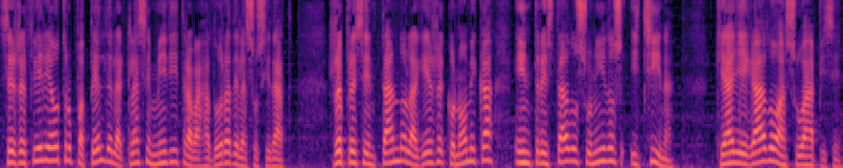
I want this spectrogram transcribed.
se refiere a otro papel de la clase media y trabajadora de la sociedad, representando la guerra económica entre Estados Unidos y China, que ha llegado a su ápice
